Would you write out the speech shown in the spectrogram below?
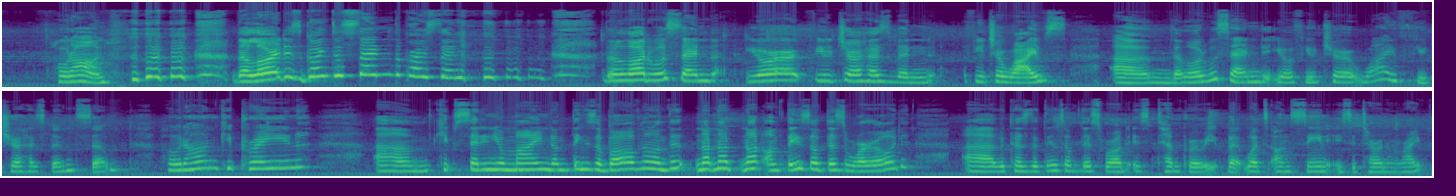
hold on. the Lord is going to send the person. the Lord will send your future husband, future wives, um, the Lord will send your future wife, future husband. So hold on, keep praying. Um, keep setting your mind on things above, not on this, not, not, not on things of this world, uh, because the things of this world is temporary, but what's unseen is eternal, right?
